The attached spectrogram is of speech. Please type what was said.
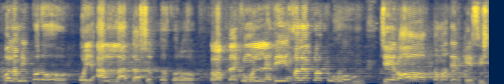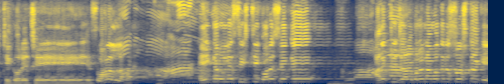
গোলামি করো ওই আল্লাহর দাসত্ব করো। রব্বাকুমুল্লাযী খালাকাকুম যে রব তোমাদেরকে সৃষ্টি করেছে। সুবহানাল্লাহ। এই কারণে সৃষ্টি করেছে কে? আরেকটু যারা বলেন আমাদের স্রষ্টাকে।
